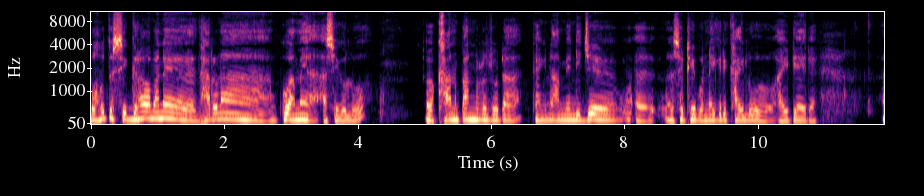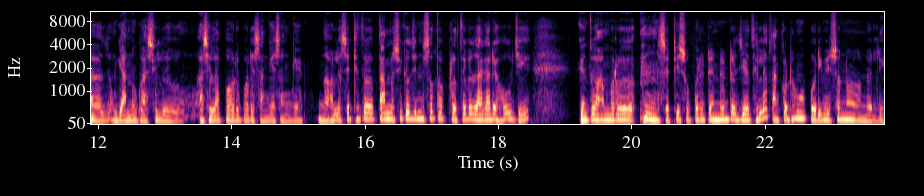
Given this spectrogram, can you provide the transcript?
ବହୁତ ଶୀଘ୍ର ମାନେ ଧାରଣାକୁ ଆମେ ଆସିଗଲୁ। ଖାନ ପାନର ଯେଉଁଟା କାହିଁକିନା ଆମେ ନିଜେ ସେଠି ବନେଇକିରି ଖାଇଲୁ ଆଇ ଟି ଆଇରେ ଜ୍ଞାନକୁ ଆସିଲୁ ଆସିଲା ପରେ ପରେ ସାଙ୍ଗେ ସାଙ୍ଗେ। ନହେଲେ ସେଠି ତ ତାମସିକ ଜିନିଷ ତ ପ୍ରତ୍ୟେକ ଜାଗାରେ ହେଉଛି। କିନ୍ତୁ ଆମର ସେଠି ସୁପରିଟେଣ୍ଡେଣ୍ଟ ଯିଏ ଥିଲେ ତାଙ୍କଠୁ ମୁଁ ପରମିସନ୍ ନେଲି।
